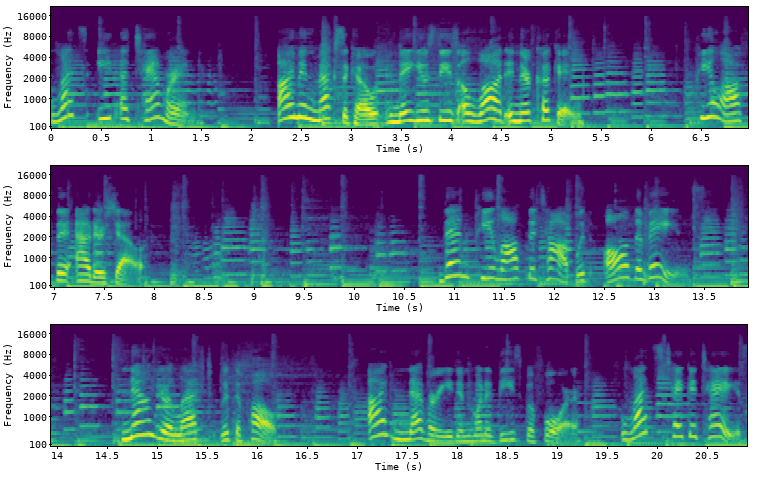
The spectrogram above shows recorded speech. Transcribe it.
Let's eat a tamarind. I'm in Mexico and they use these a lot in their cooking. Peel off the outer shell. Then peel off the top with all the veins. Now you're left with the pulp. I've never eaten one of these before. Let's take a taste.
